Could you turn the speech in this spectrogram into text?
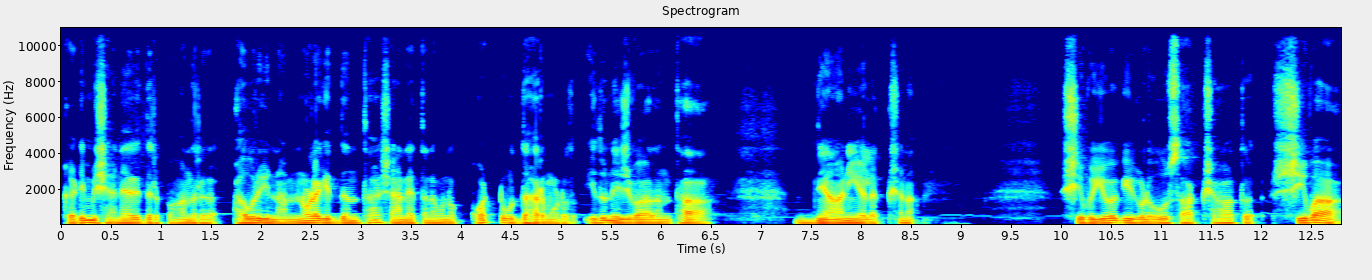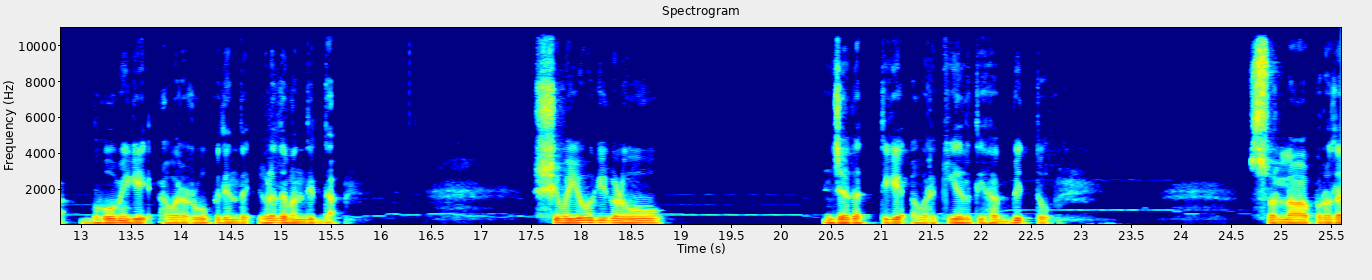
ಕಡಿಮೆ ಶಾಣ್ಯರಿದ್ರಪ್ಪ ಅಂದ್ರೆ ಅವರಿಗೆ ನನ್ನೊಳಗಿದ್ದಂಥ ಶಾಣ್ಯತನವನ್ನು ಕೊಟ್ಟು ಉದ್ಧಾರ ಮಾಡೋದು. ಇದು ನಿಜವಾದಂಥ ಜ್ಞಾನಿಯ ಲಕ್ಷಣ. ಶಿವಯೋಗಿಗಳು ಸಾಕ್ಷಾತ್ ಶಿವ ಭೂಮಿಗೆ ಅವರ ರೂಪದಿಂದ ಇಳಿದು ಬಂದಿದ್ದ. ಶಿವಯೋಗಿಗಳು ಜಗತ್ತಿಗೆ ಅವರ ಕೀರ್ತಿ ಹಬ್ಬಿತ್ತು. ಸೊಲ್ಲಾಪುರದ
